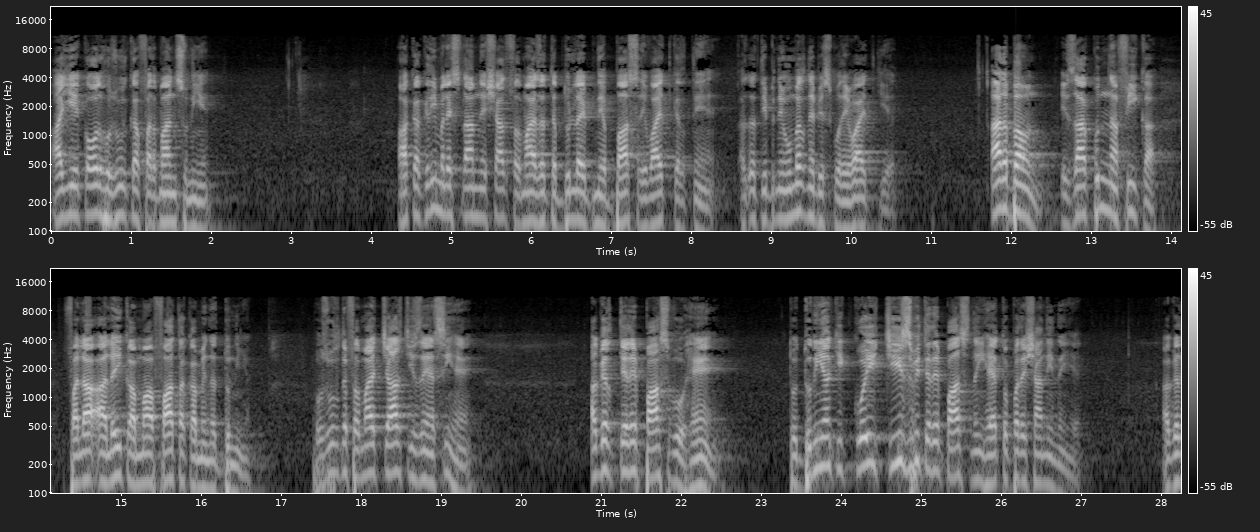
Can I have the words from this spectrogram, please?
آئیے ایک اور حضور کا فرمان سنیے۔ آقا کریم علیہ السلام نے شاد فرمایا، حضرت عبداللہ ابن عباس روایت کرتے ہیں۔ حضرت ابن عمر نے بھی اس کو روایت کیا۔ ارباؤن ازا فی کا فلا علیہ کا ما فاتح کا منت دنیا حضور نے فرمایا، چار چیزیں ایسی ہیں، اگر تیرے پاس وہ ہیں، تو دنیا کی کوئی چیز بھی تیرے پاس نہیں ہے تو پریشانی نہیں ہے۔ اگر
